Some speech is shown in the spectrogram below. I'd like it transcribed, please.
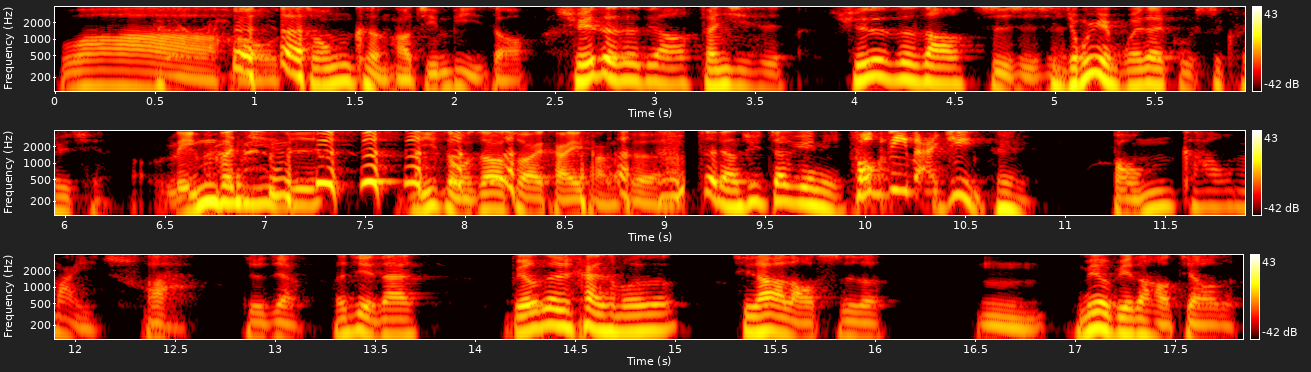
哇，好中肯，好精辟招。学着这招，分析师学着这招，是是是，永远不会在股市亏钱。零分析师，你什么时候出来开一堂课？这两句交给你，逢低买进，逢高卖出啊，就这样，很简单。不用再去看什么其他的老师了，嗯，没有别的好教的，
